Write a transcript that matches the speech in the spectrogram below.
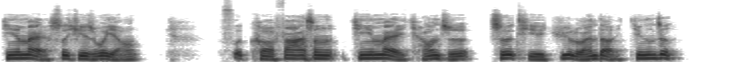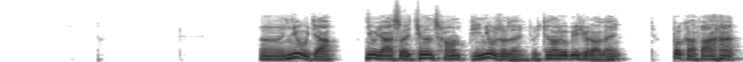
筋脉失其濡养，此可发生筋脉强直、肢体拘挛的经症。嗯，拗家，拗家是经常鼻拗之人，就经常流鼻血的人，不可发汗，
